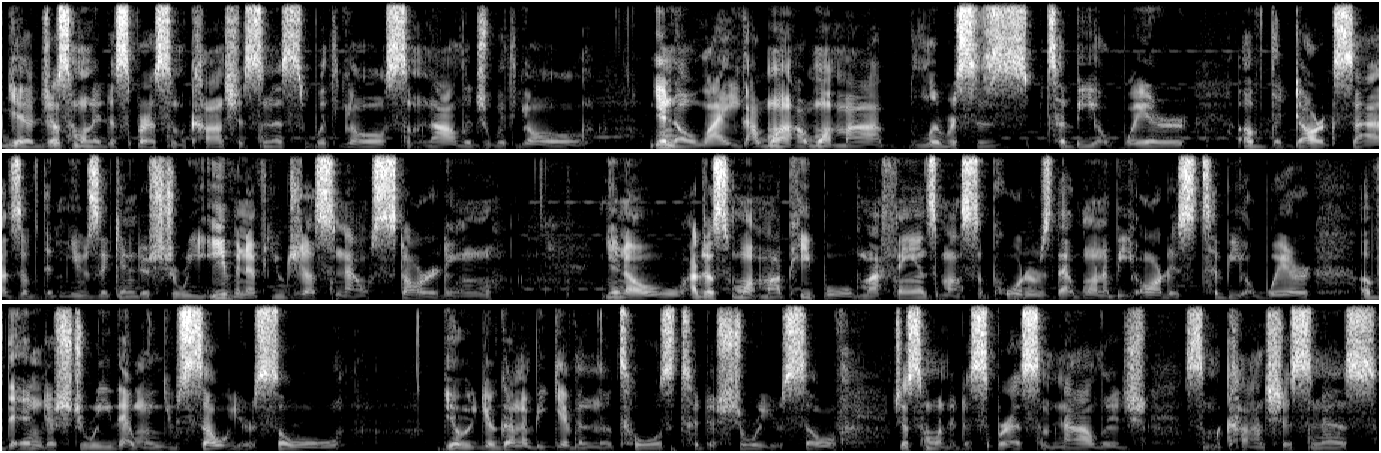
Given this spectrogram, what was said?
yeah, just wanted to spur some consciousness with y'all, some knowledge with y'all. You know, like I want I want my lyricists to be aware of the dark sides of the music industry, even if you just now starting. You know, I just want my people, my fans, my supporters that want to be artists to be aware of the industry that when you sell your soul, you're, you're going to be given the tools to destroy yourself. Just wanted to spread some knowledge, some consciousness.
